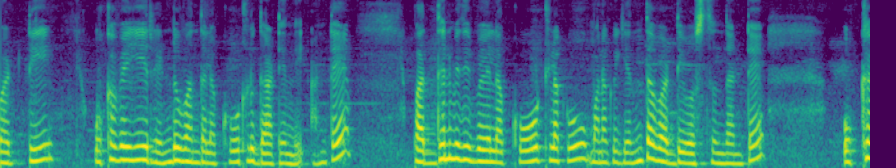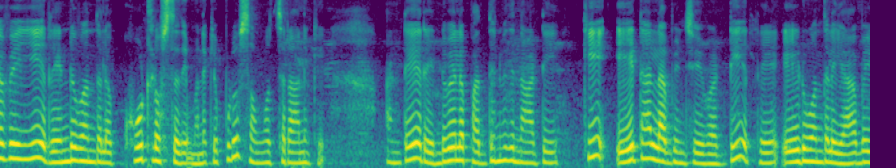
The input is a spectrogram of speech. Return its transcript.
వడ్డీ ఒక వెయ్యి రెండు వందల కోట్లు దాటింది. అంటే పద్దెనిమిది వేల కోట్లకు మనకు ఎంత వడ్డీ వస్తుందంటే ఒక వెయ్యి రెండు వందల కోట్లు వస్తుంది మనకెప్పుడు సంవత్సరానికి. అంటే రెండు వేల పద్దెనిమిది నాటికి ఏటా లభించే వడ్డీ రే ఏడు వందల యాభై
